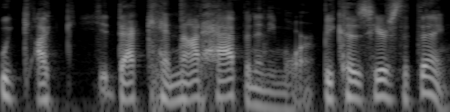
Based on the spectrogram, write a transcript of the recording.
We, I, that cannot happen anymore because here's the thing:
